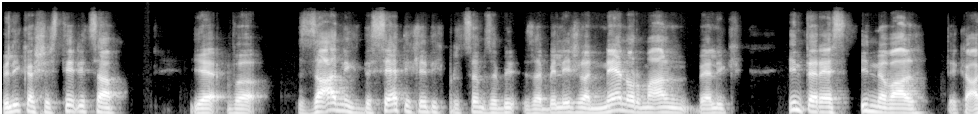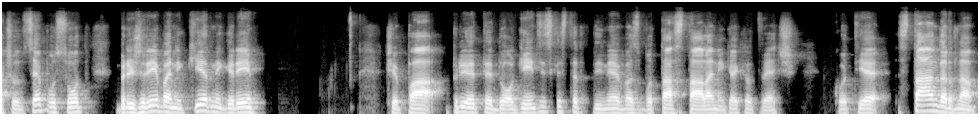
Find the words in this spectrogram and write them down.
velika šesterica je v zadnjih desetih letih, predvsem, zabeležila nenormalen velik interes in naval tekačev, vse posod, brez žreba, nikjer ne gre. Če pa pridete do agencijske strdine, vas bo ta stala nekajkrat več, kot je standardna.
